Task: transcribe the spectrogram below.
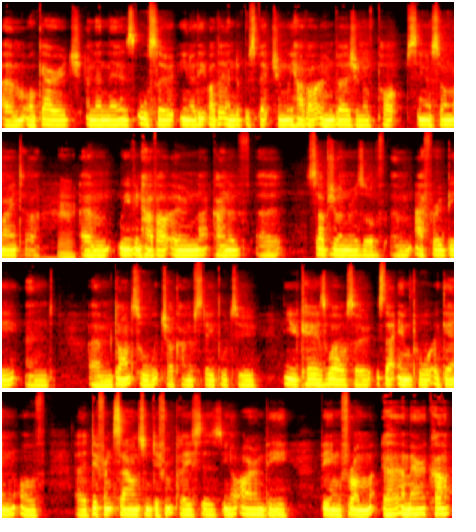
um, or garage. And then there's also you know the other end of the spectrum. We have our own version of pop singer songwriter. Mm. um, we even have our own like kind of uh, subgenres of um, afrobeat and um, dancehall which are kind of staple to the uk as well. So it's that import again of uh, different sounds from different places. You know, R and B being from uh, America,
